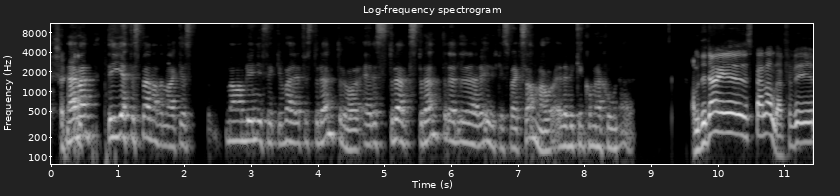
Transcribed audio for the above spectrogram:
Nej, men det är jättespännande, Marcus. Men man blir nyfiken, vad är det för studenter du har? Är det studentstudenter eller är det yrkesverksamma? Eller vilken kombination är det? Ja, men det där är spännande, för vi,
